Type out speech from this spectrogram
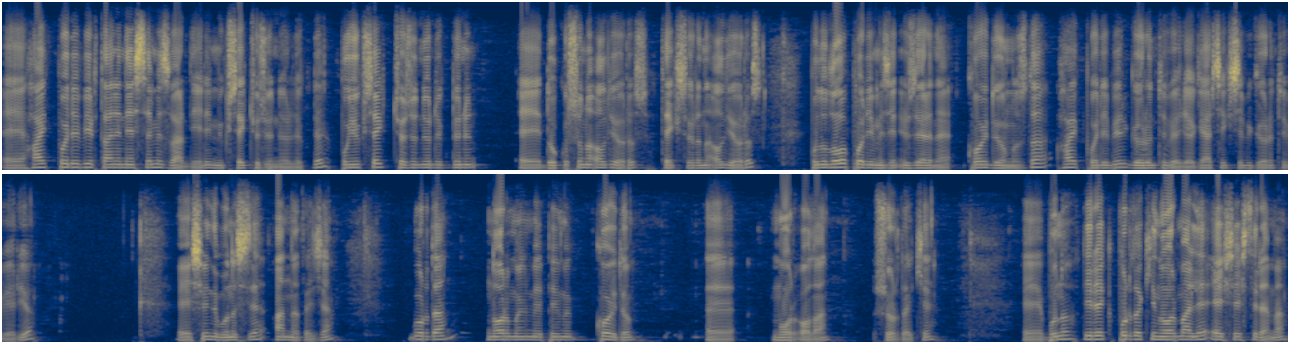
e, height poly bir tane nesnemiz var diyelim yüksek çözünürlüklü. Bu yüksek çözünürlüklünün e, dokusunu alıyoruz, texture'ını alıyoruz. Bunu low poly'mizin üzerine koyduğumuzda high poly bir görüntü veriyor, gerçekçi bir görüntü veriyor. E, şimdi bunu size anlatacağım. Buradan normal map'imi koydum. E, mor olan şuradaki. Ee, bunu direkt buradaki normalle eşleştiremem.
